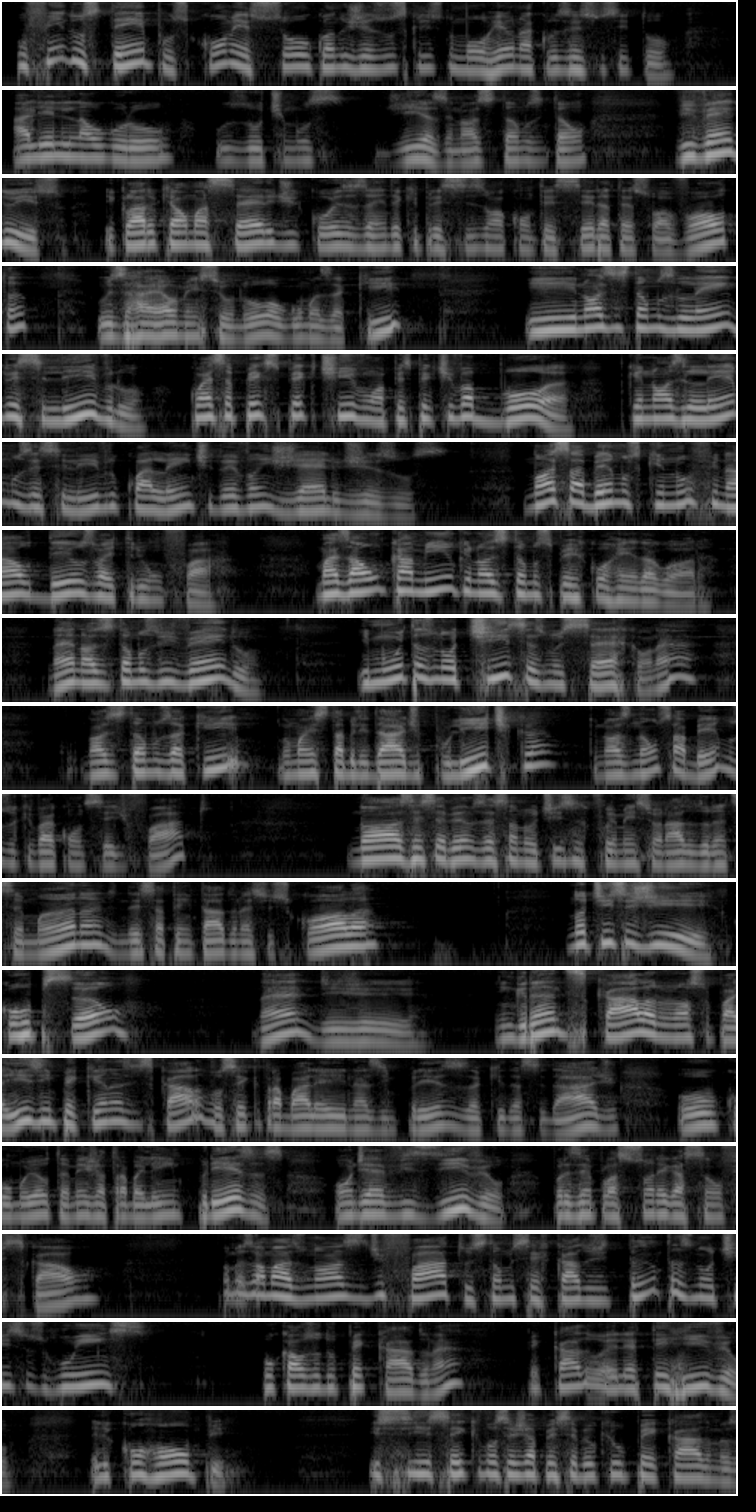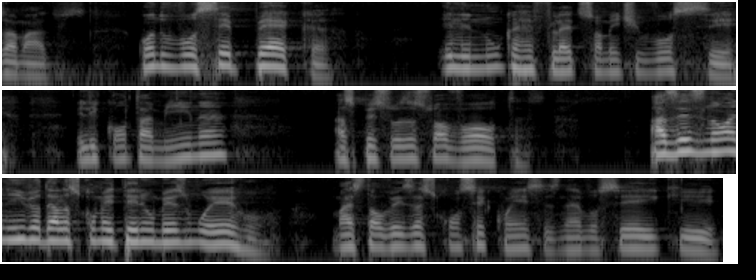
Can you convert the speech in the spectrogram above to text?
O fim dos tempos começou quando Jesus Cristo morreu na cruz e ressuscitou. Ali ele inaugurou os últimos dias e nós estamos então vivendo isso. E claro que há uma série de coisas ainda que precisam acontecer até sua volta. O Israel mencionou algumas aqui. E nós estamos lendo esse livro com essa perspectiva, uma perspectiva boa, porque nós lemos esse livro com a lente do Evangelho de Jesus. Nós sabemos que no final Deus vai triunfar, mas há um caminho que nós estamos percorrendo agora. Né? Nós estamos vivendo e muitas notícias nos cercam. Né? Nós estamos aqui numa instabilidade política, que nós não sabemos o que vai acontecer de fato. Nós recebemos essa notícia que foi mencionada durante a semana, nesse atentado nessa escola. Notícias de corrupção, né, de, em grande escala no nosso país, em pequenas escalas. Você que trabalha aí nas empresas aqui da cidade, ou como eu também já trabalhei em empresas onde é visível, por exemplo, a sonegação fiscal. Então, meus amados, nós de fato estamos cercados de tantas notícias ruins por causa do pecado, né? O pecado ele é terrível, ele corrompe. E se sei que você já percebeu que o pecado, meus amados, quando você peca, ele nunca reflete somente em você, ele contamina as pessoas à sua volta. Às vezes não a nível delas cometerem o mesmo erro, mas talvez as consequências, né? Você aí que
